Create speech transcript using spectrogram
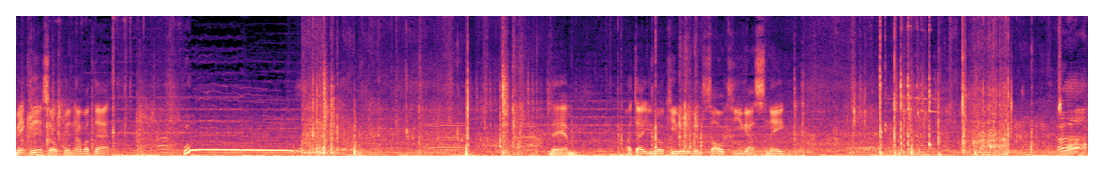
Make this open. How about that? Damn. I thought you low key would have been salty. You got snake. I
